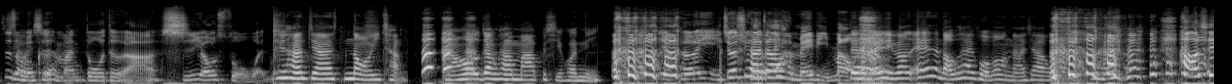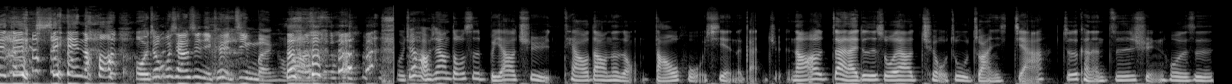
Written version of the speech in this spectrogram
这种也是很蛮多的啊，时有所闻。去他家闹一场，然后让他妈不喜欢你，也可以，就去他家很没礼貌，对，很没礼貌。哎，老太婆帮我拿下，好戏剧性哦，我就不相信你可以进门，好不好？我觉得好像都是不要去挑到那种导火线的感觉，然后再来就是说要求助专家，就是可能咨询或者是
